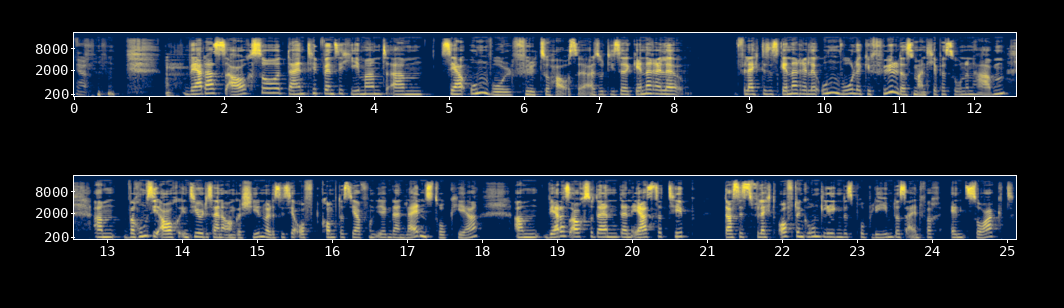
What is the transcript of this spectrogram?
Ja. Wäre das auch so dein Tipp, wenn sich jemand ähm, sehr unwohl fühlt zu Hause. Also diese generelle vielleicht dieses generelle unwohle Gefühl, das manche Personen haben, ähm, warum sie auch Interior Designer engagieren, weil das ist ja oft, kommt das ja von irgendeinem Leidensdruck her. Ähm, Wäre das auch so dein, dein erster Tipp? Das ist vielleicht oft ein grundlegendes Problem, das einfach entsorgt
